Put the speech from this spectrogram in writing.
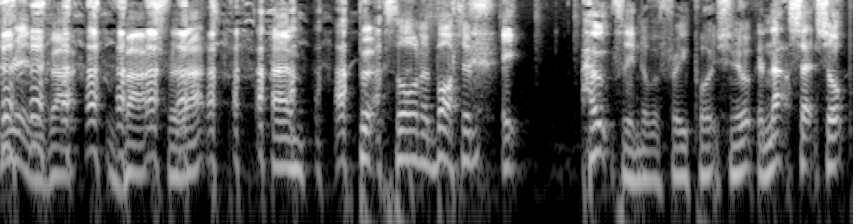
really vouch, vouch for that. Um, but Thorne at bottom, it, hopefully another three points for Newark, and that sets up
